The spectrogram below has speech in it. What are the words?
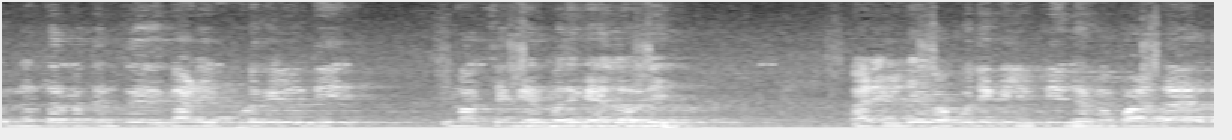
पण नंतर मग त्यांची गाडी पुढे गेली होती ती मागच्या गेअरमध्ये घ्यायला लावली. आणि विजय बापू देखील युती धर्म पाळतायत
